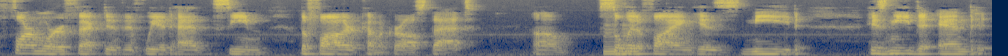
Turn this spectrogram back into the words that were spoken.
far more effective if we had had seen the father come across that, um, solidifying his need, his need to end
